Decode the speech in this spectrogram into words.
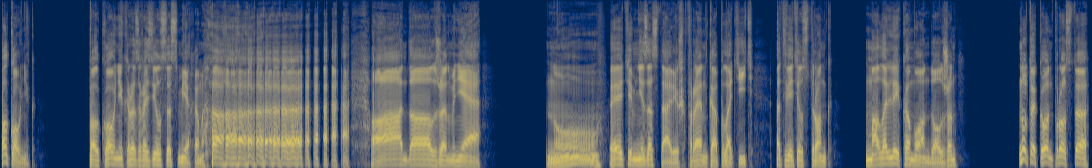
полковник?» Полковник разразился смехом. «Ха-ха-ха! Он должен мне!» «Ну, этим не заставишь Фрэнка платить», — ответил Стронг. «Мало ли, кому он должен». «Ну так он просто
